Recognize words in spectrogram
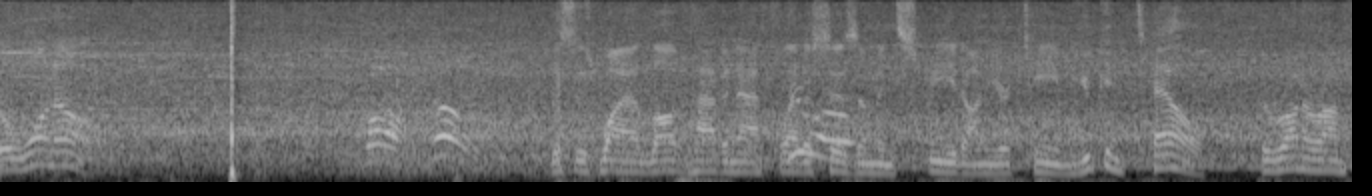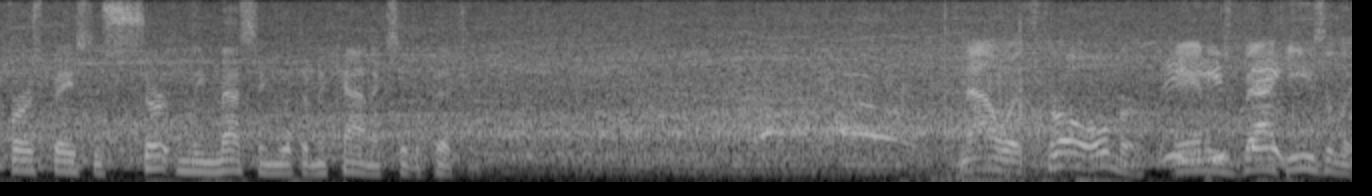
The 1-0. Ball, no. This is why I love having athleticism and speed on your team. You can tell the runner on first base is certainly messing with the mechanics of the pitcher. Now a throw over, and he's back easily.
